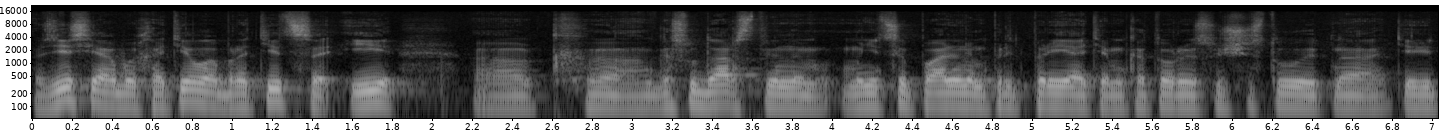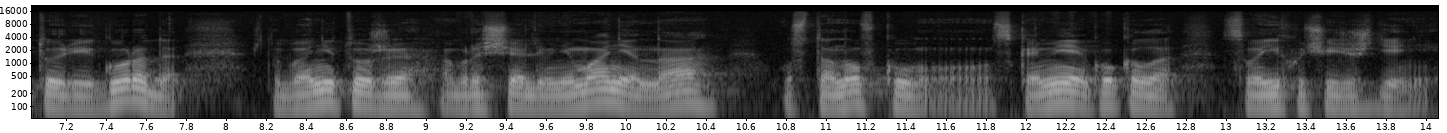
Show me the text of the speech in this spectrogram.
Но здесь я бы хотел обратиться и э, к государственным муниципальным предприятиям, которые существуют на территории города, чтобы они тоже обращали внимание на установку скамеек около своих учреждений.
